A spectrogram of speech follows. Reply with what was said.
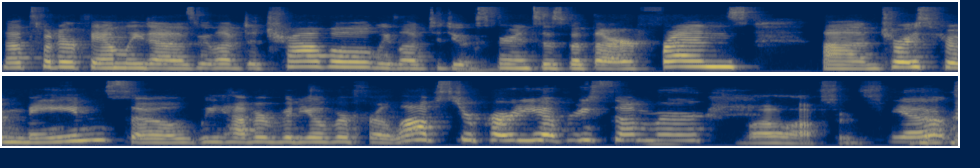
That's what our family does. We love to travel. We love to do experiences with our friends. Um, Troy's from Maine, so we have everybody over for a lobster party every summer. A lot of lobsters. Yep.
